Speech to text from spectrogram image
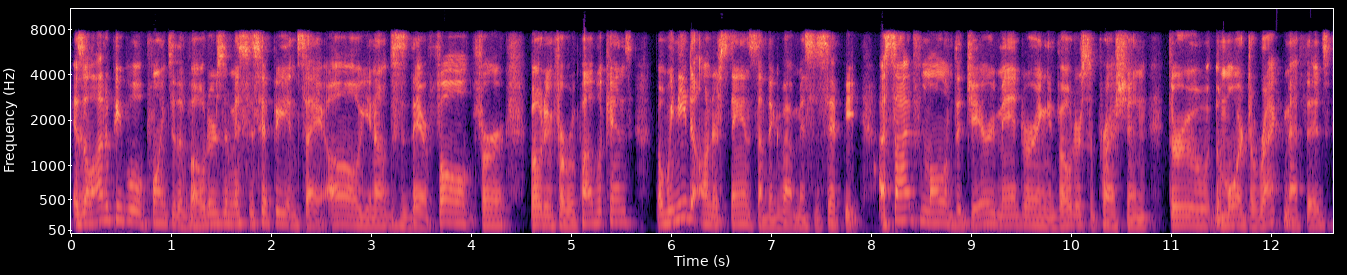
is a lot of people will point to the voters in Mississippi and say, oh, you know, this is their fault for voting for Republicans. But we need to understand something about Mississippi. Aside from all of the gerrymandering and voter suppression through the more direct methods,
